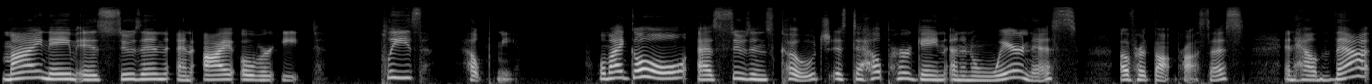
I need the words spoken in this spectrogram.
my name is Susan and I overeat. Please help me. Well, my goal as Susan's coach is to help her gain an awareness of her thought process and how that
